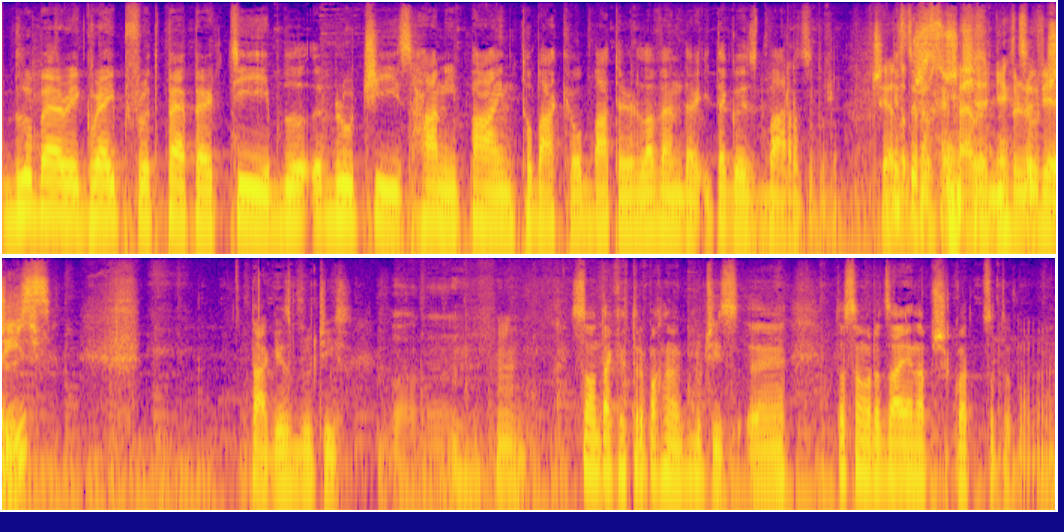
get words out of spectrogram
Blueberry, grapefruit, pepper, tea, bl- blue cheese, honey, pine, tobacco, butter, lavender i tego jest bardzo dużo. czy ja Jest dobrze słyszałem nie chce blue wierzyć. cheese? Tak, jest blue cheese. Hmm. Są takie, które pachną jak blue cheese. Y, To są rodzaje na przykład, co tu mamy?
